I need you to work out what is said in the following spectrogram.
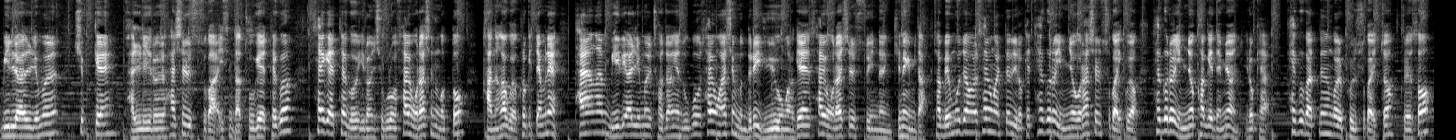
미리 알림을 쉽게 관리를 하실 수가 있습니다. 두 개의 태그, 세 개의 태그 이런 식으로 사용을 하시는 것도 가능하고요. 그렇기 때문에 다양한 미리 알림을 저장해 두고 사용하신 분들이 유용하게 사용을 하실 수 있는 기능입니다. 자, 메모장을 사용할 때도 이렇게 태그를 입력을 하실 수가 있고요. 태그를 입력하게 되면 이렇게 태그가 뜨는 걸 볼 수가 있죠. 그래서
